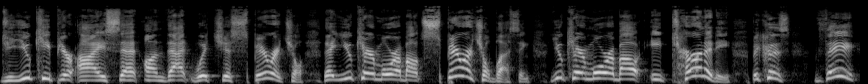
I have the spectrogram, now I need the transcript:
do you keep your eyes set on that which is spiritual? That you care more about spiritual blessing. You care more about eternity because they,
